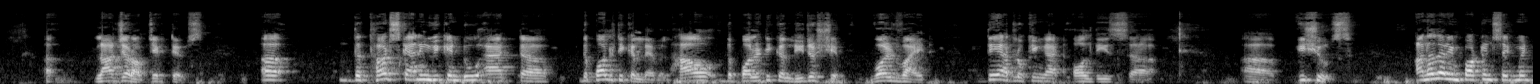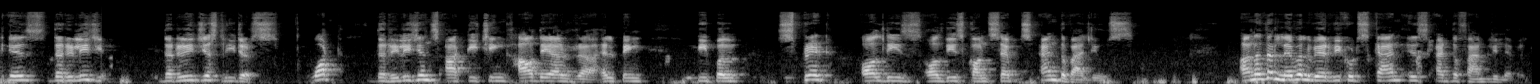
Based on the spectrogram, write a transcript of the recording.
uh, larger objectives? Uh, the third scanning we can do at uh, the political level, how the political leadership worldwide they are looking at all these uh, issues. Another important segment is the religion the religious leaders, what the religions are teaching, how they are uh, helping people spread all these all these concepts and the values. Another level where we could scan is at the family level,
